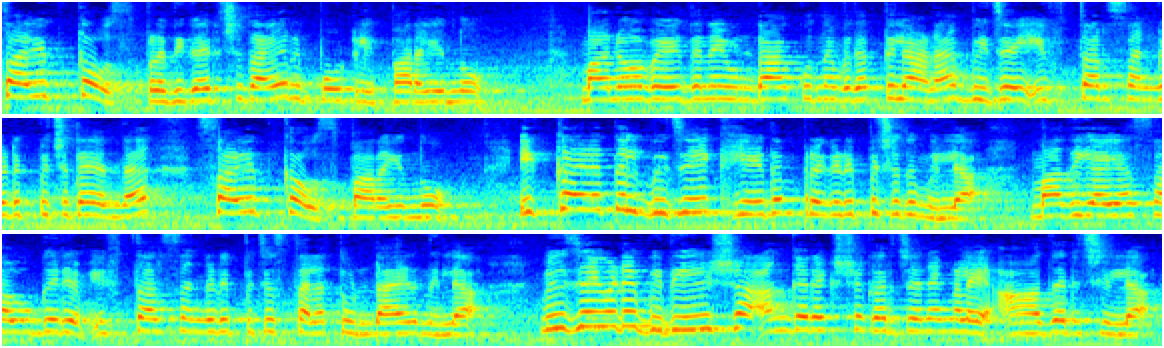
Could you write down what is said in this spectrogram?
സയ്യിദ് കൌസ് പ്രതികരിച്ചതായി റിപ്പോർട്ടിൽ പറയുന്നു. മനോവേദനയുണ്ടാക്കുന്ന വിധത്തിലാണ് വിജയ് ഇഫ്താർ സംഘടിപ്പിച്ചത് എന്ന് സയ്യിദ് കൌസ് പറയുന്നു. ഇക്കാര്യത്തിൽ വിജയ് ഖേദം പ്രകടിപ്പിച്ചതുമില്ല. മതിയായ സൗകര്യം ഇഫ്താർ സംഘടിപ്പിച്ച സ്ഥലത്തുണ്ടായിരുന്നില്ല. വിജയുടെ വിദേശ അംഗരക്ഷകർ ജനങ്ങളെ ആദരിച്ചില്ല.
